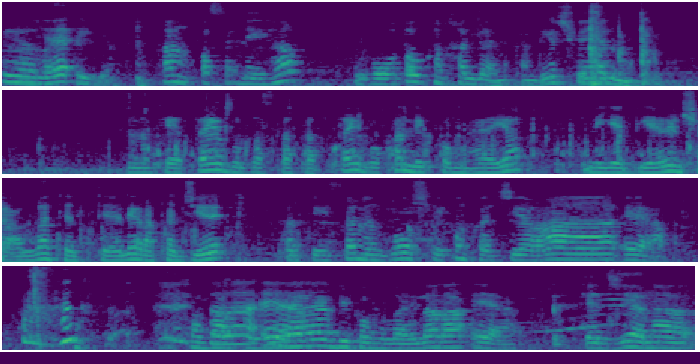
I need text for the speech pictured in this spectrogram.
نهائيا كنقص عليها البوطة وكنخليها ما كنديرش فيها الماء. أنا كيطيب والبصلة كطيب وخليكم معايا النية ديالي. إن شاء الله حتى التالي راه كتجي رفيسه ما نقولش لكم كتجي رائعة. رائعة. بكم والله لا رائعة. كتجي أنا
